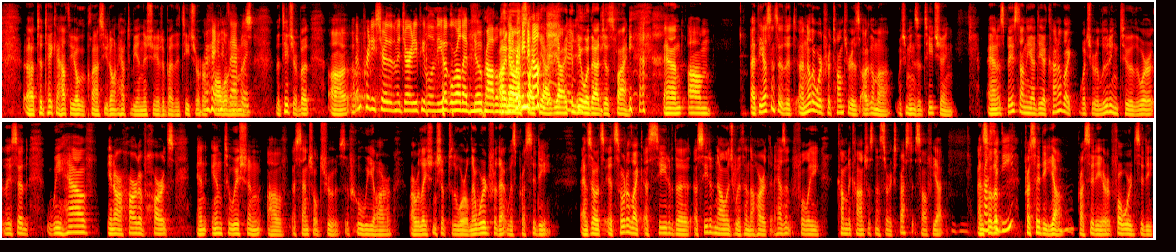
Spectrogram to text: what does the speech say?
uh, to take a hatha yoga class, you don't have to be initiated by the teacher or Right, follow him as the teacher. But uh, I'm pretty sure that the majority of people in the yoga world have no problem with I know that right it's now. like yeah, yeah, I can deal with that just fine. And um, At the essence of it, another word for tantra is agama, which means a teaching. And it's based on the idea, kind of like what you're alluding to, where they said we have in our heart of hearts an intuition of essential truths, of who we are, our relationship to the world. And their word for that was prasiddhi. And so it's it's sort of like a seed of the a seed of knowledge within the heart that hasn't fully come to consciousness or expressed itself yet. Mm-hmm. And so the prasiddhi, yeah, prasiddhi or forward siddhi.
